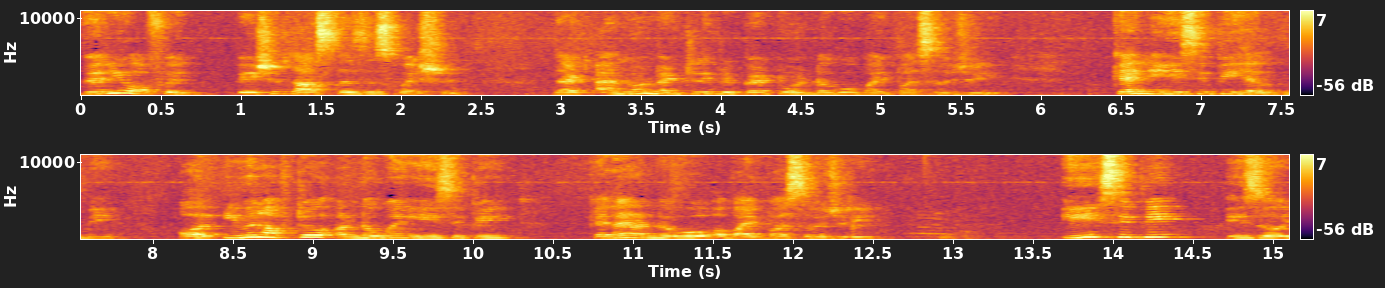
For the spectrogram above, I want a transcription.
Very often patients ask us this question that I am not mentally prepared to undergo bypass surgery. Can EECP help me? Or even after undergoing EECP, can I undergo a bypass surgery? EECP is a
